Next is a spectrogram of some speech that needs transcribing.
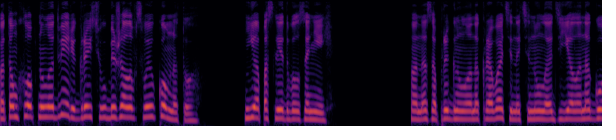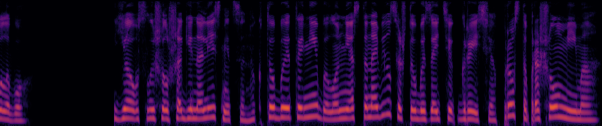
Потом хлопнула дверь, и Грейси убежала в свою комнату. Я последовал за ней. Она запрыгнула на кровать и натянула одеяло на голову. Я услышал шаги на лестнице, но кто бы это ни был, он не остановился, чтобы зайти к Грейси, а просто прошел мимо.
